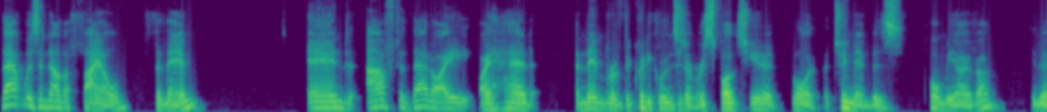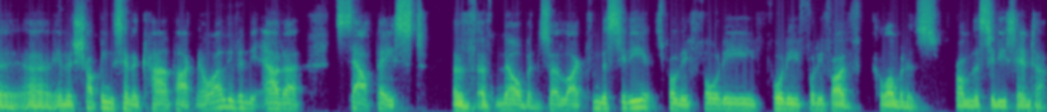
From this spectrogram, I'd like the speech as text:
that was another fail for them. And after that, I, I had a member of the critical incident response unit, well, two members, pull me over in a uh, in a shopping centre car park. Now I live in the outer southeast of, of Melbourne. So like from the city, it's probably 40, 40, 45 kilometres from the city centre.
